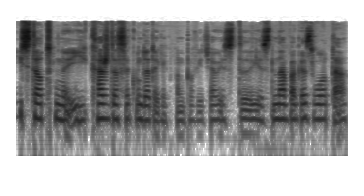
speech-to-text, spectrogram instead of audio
istotny i każda sekunda, tak jak Pan powiedział, jest, jest na wagę złota.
